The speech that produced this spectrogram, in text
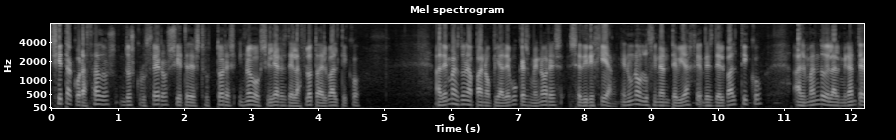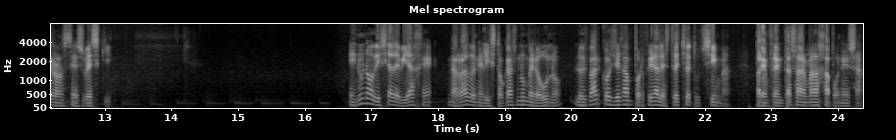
Siete acorazados, dos cruceros, siete destructores y nueve auxiliares de la flota del Báltico, además de una panoplia de buques menores, se dirigían en un alucinante viaje desde el Báltico al mando del almirante Roncesvalles. En una odisea de viaje, narrado en el Istocas número 1, los barcos llegan por fin al estrecho de Tsushima para enfrentarse a la armada japonesa.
